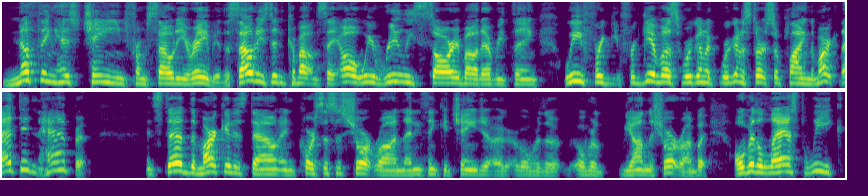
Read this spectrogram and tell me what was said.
nothing has changed from Saudi Arabia. The Saudis didn't come out and say, "Oh, we're really sorry about everything. We for- forgive us. We're going we're going to start supplying the market." That didn't happen. Instead, the market is down, and of course, this is short run. Anything could change uh, over the over beyond the short run. But over the last week,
